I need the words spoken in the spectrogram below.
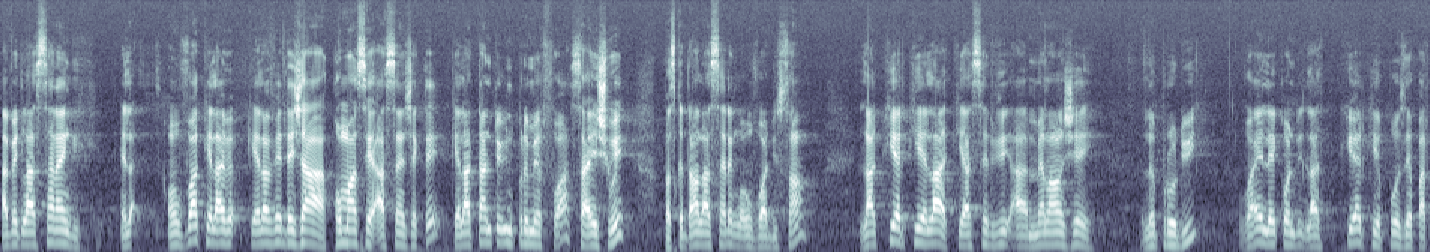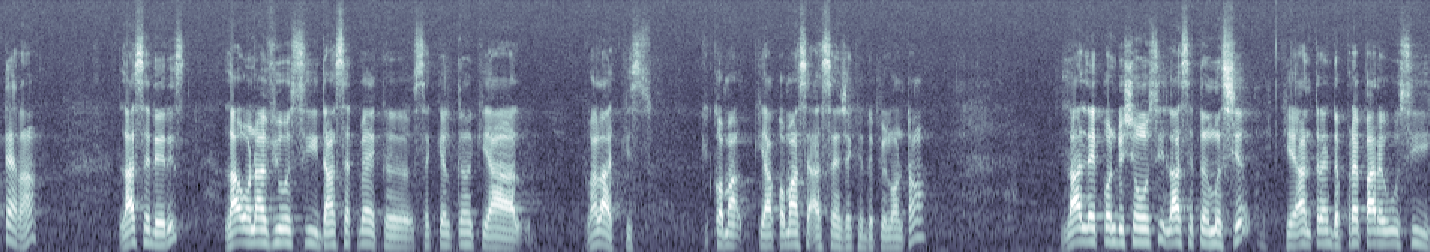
avec la seringue. On voit qu'elle avait, déjà commencé à s'injecter, qu'elle a tenté une première fois, ça a échoué, parce que dans la seringue, on voit du sang. La cuillère qui est là, qui a servi à mélanger le produit, vous voyez la cuillère qui est posée par terre, hein. là c'est des risques. Là, on a vu aussi dans cette main que c'est quelqu'un qui a, voilà, qui a commencé à s'injecter depuis longtemps. Là, les conditions aussi, là, c'est un monsieur qui est en train de préparer aussi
